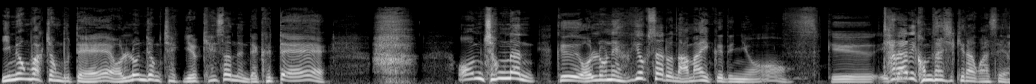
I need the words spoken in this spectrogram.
이명박 정부 때 언론 정책 이렇게 했었는데 그때 하, 엄청난 그 언론의 흑역사로 남아 있거든요. 그 차라리 검사시키라고 하세요.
